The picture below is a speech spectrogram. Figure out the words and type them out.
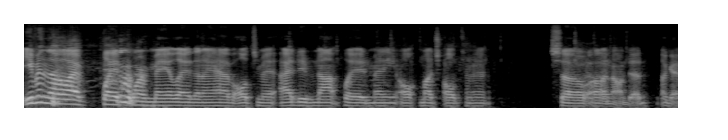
Even though I've played more melee than I have ultimate, I do not play many ult- much ultimate. So, oh no, I'm dead. Okay.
